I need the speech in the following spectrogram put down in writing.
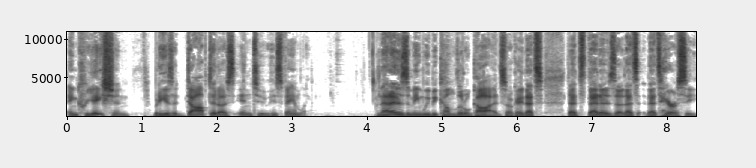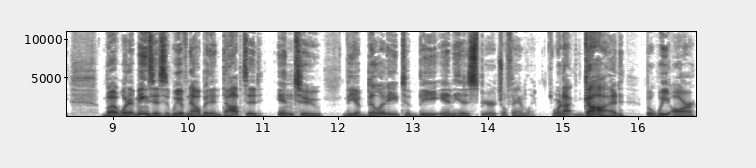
and creation, but he has adopted us into his family. That doesn't mean we become little gods. Okay, that's that's that is uh, that's that's heresy. But what it means is that we have now been adopted into the ability to be in His spiritual family. We're not God, but we are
